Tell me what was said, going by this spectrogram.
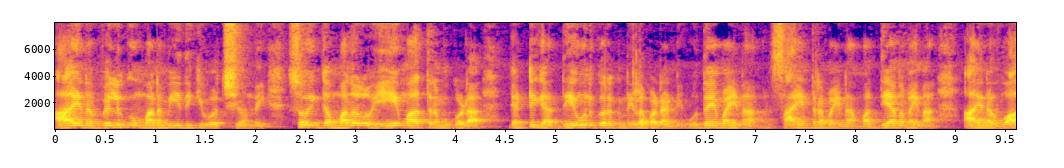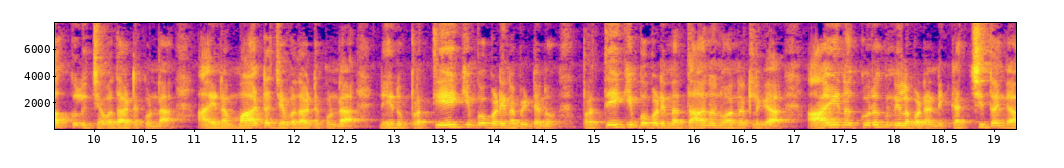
ఆయన వెలుగు మన మీదికి వచ్చి ఉంది. సో ఇంకా మనలో ఏ మాత్రం కూడా గట్టిగా దేవుని కొరకు నిలబడండి. ఉదయమైన సాయంత్రమైన మధ్యాహ్నమైన ఆయన వాక్కులు జవదాటకుండా ఆయన మాట జవదాటకుండా నేను ప్రత్యేకింపబడిన బిడ్డను ప్రత్యేకింపబడిన దానను అన్నట్లుగా ఆయన కొరకు నిలబడండి. ఖచ్చితంగా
